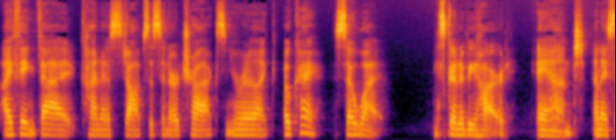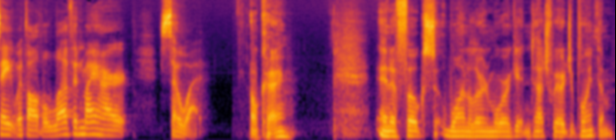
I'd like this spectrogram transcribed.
I think that kind of stops us in our tracks and you're like okay so what? It's going to be hard. And and i say it with all the love in my heart so what? Okay. And if folks want to learn more get in touch where would you point them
